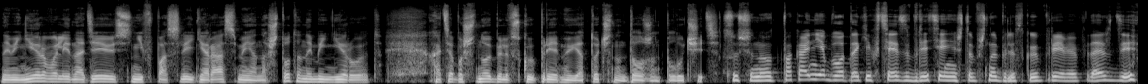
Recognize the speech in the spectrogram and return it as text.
Номинировали, надеюсь, не в последний раз меня на что-то номинируют. Хотя бы Шнобелевскую премию я точно должен получить. Слушай, ну вот пока не было таких у тебя изобретений, чтобы Шнобелевскую премию, подожди.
